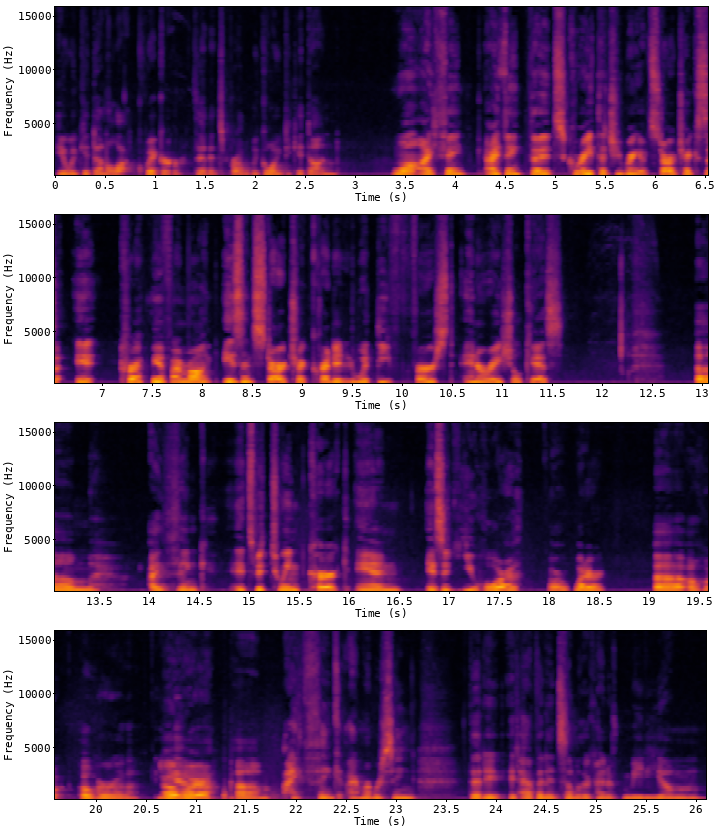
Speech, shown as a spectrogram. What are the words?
it would get done a lot quicker than it's probably going to get done. Well, I think I think that it's great that you bring up Star Trek. It correct me if I'm wrong. Isn't Star Trek credited with the first interracial kiss? Um, I think it's between Kirk and is it Uhura or whatever? Uh, oh, Uhura. Yeah. Uhura? Um, I think I remember seeing that it, it happened in some other kind of medium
